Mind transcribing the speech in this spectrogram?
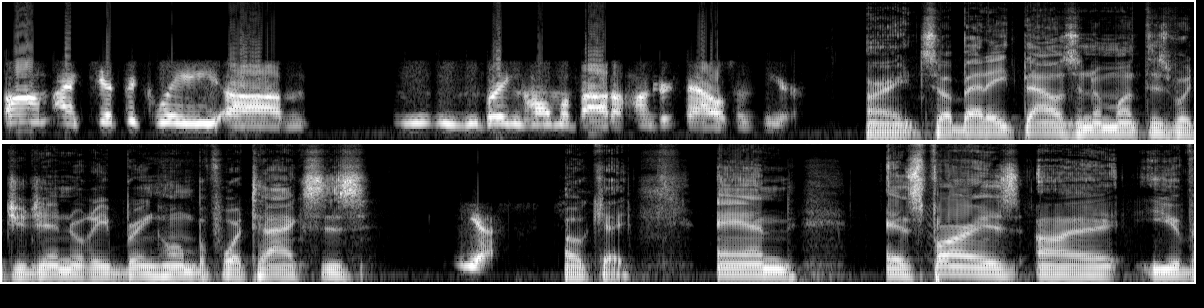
Um, I typically um, bring home about a hundred thousand a year. All right. So about eight thousand a month is what you generally bring home before taxes. Okay. And as far as uh, you've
